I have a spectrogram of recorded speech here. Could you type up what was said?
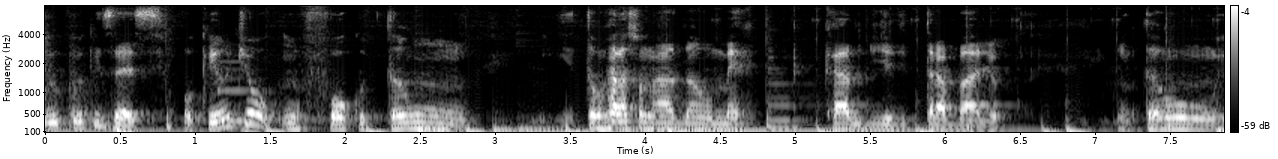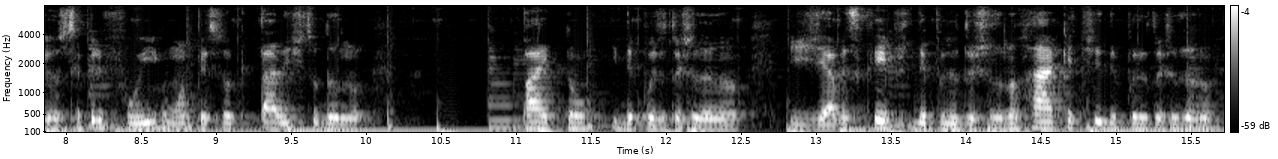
eu, eu, quisesse, porque eu não tinha um foco tão, tão relacionado ao mercado de, de trabalho. Então, eu sempre fui uma pessoa que está ali estudando Python e depois eu estou estudando JavaScript, depois eu estou estudando Hackett, depois eu estou estudando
